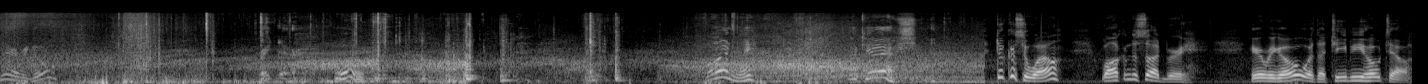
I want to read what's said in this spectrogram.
There we go. Right there. Whoa. Finally, a cache. Took us a while. Welcome to Sudbury. Here we go with a TB Hotel.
